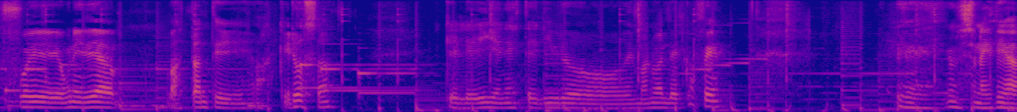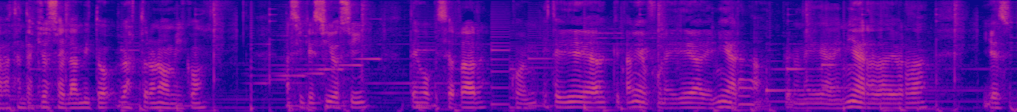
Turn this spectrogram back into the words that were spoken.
fue una idea bastante asquerosa que leí en este libro del Manual del Café. Eh, es una idea bastante asquerosa del ámbito gastronómico. Así que sí o sí tengo que cerrar con esta idea que también fue una idea de mierda, pero una idea de mierda de verdad. Y es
